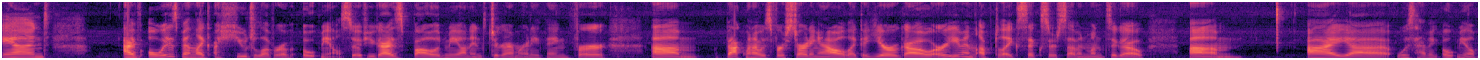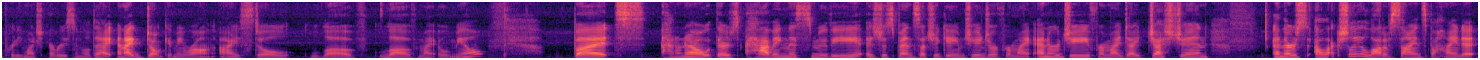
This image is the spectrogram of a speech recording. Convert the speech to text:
And I've always been like a huge lover of oatmeal. So if you guys followed me on Instagram or anything for um, back when I was first starting out, like a year ago, or even up to like six or seven months ago, um, I uh, was having oatmeal pretty much every single day. And I don't get me wrong, I still love, love my oatmeal. But I don't know, there's having this smoothie has just been such a game changer for my energy, for my digestion. And there's actually a lot of science behind it.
